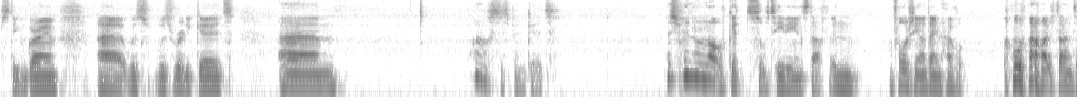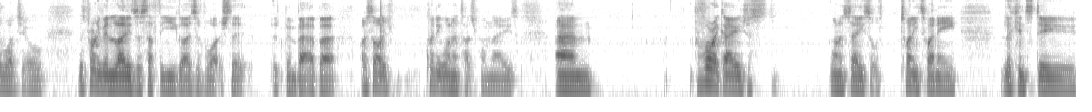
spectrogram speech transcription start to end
Stephen Graham, uh, was was really good. Um, what else has been good? There's been a lot of good sort of TV and stuff, and unfortunately, I don't have all that much time to watch it all. There's probably been loads of stuff that you guys have watched that has been better, but I thought I'd quickly want to touch upon those. Um, before I go, just want to say sort of 2020, looking to do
